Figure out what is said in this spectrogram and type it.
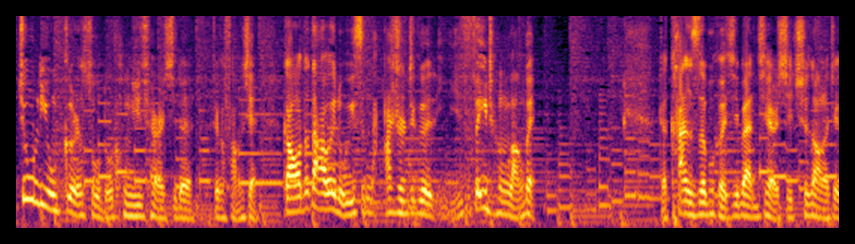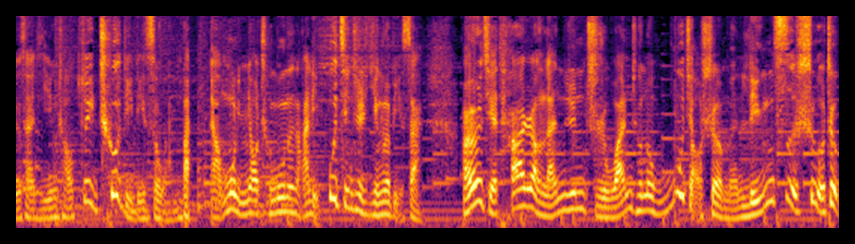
就利用个人速度冲击切尔西的这个防线，搞得大卫·鲁伊斯那是这个非常狼狈。这看似不可击败的切尔西吃到了这个赛季英超最彻底的一次完败啊！穆里尼奥成功在哪里？不仅仅是赢了比赛，而且他让蓝军只完成了五脚射门，零次射正。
